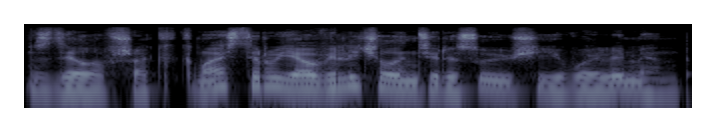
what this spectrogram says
Сделав шаг к мастеру, я увеличил интересующий его элемент.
